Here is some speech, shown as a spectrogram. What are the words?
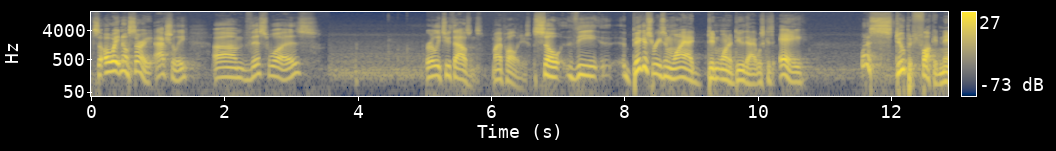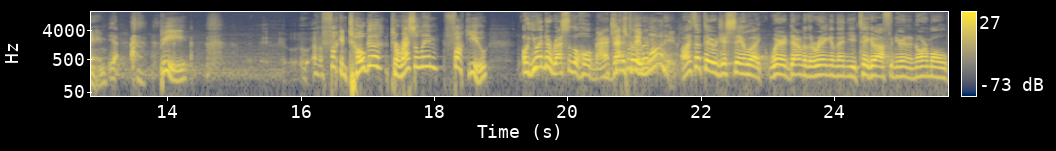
So oh wait no sorry actually um, this was early 2000s. My apologies. So the biggest reason why I didn't want to do that was because a what a stupid fucking name. yeah. B, a fucking toga to wrestle in? Fuck you. Oh, you had to wrestle the whole match. That's what they wanted. Oh, I thought they were just saying like wear it down to the ring and then you take it off and you're in a normal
